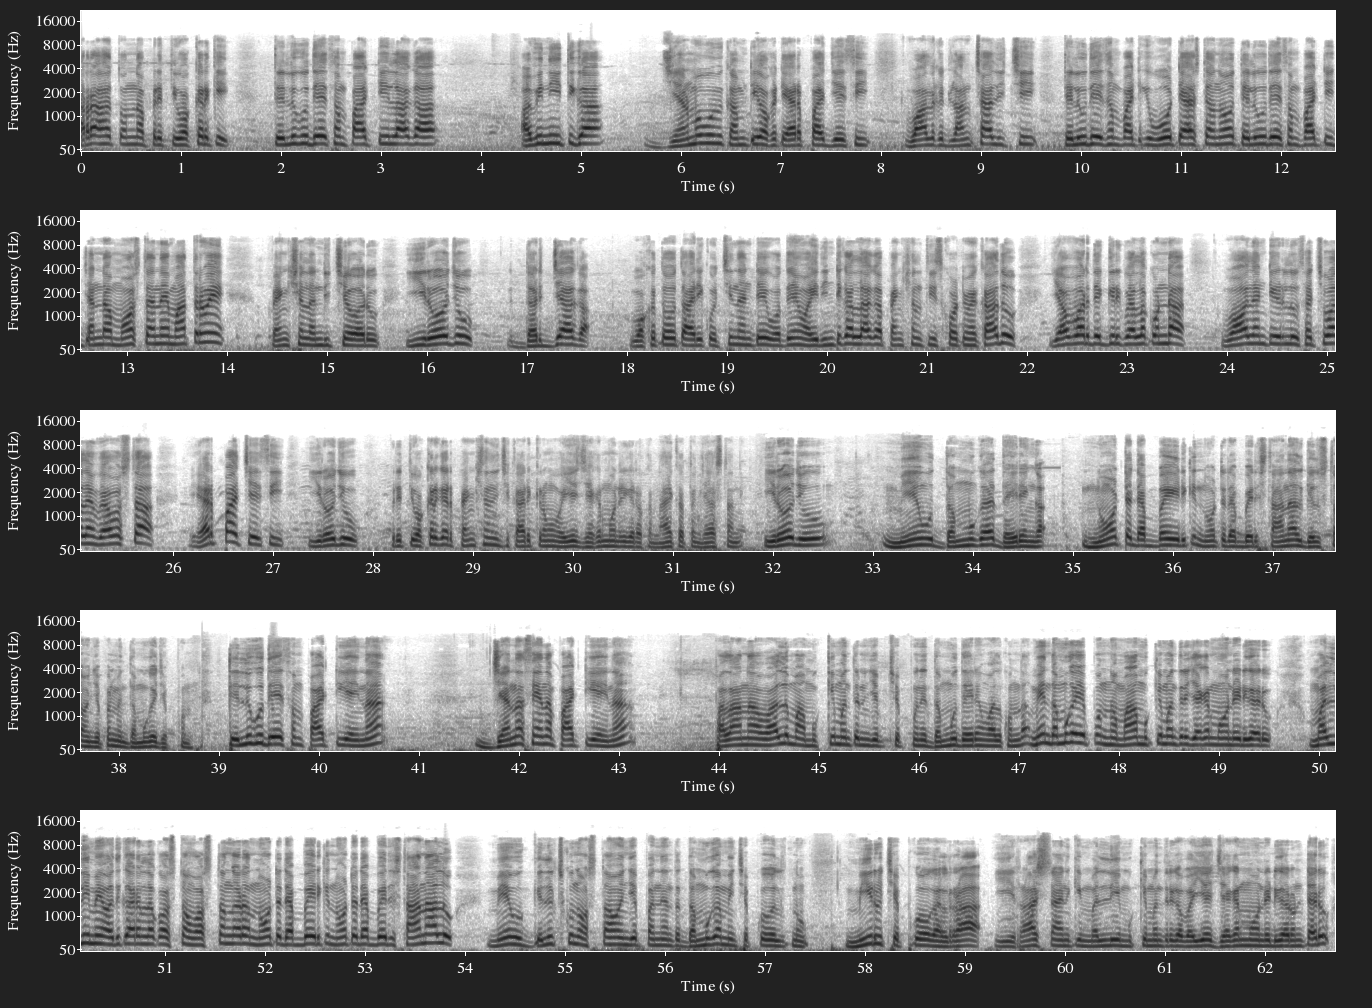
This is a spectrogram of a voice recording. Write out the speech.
అర్హత ఉన్న ప్రతి ఒక్కరికి తెలుగుదేశం పార్టీలాగా అవినీతిగా జన్మభూమి కమిటీ ఒకటి ఏర్పాటు చేసి వాళ్ళకి లంచాలు ఇచ్చి తెలుగుదేశం పార్టీకి ఓటేస్తానో తెలుగుదేశం పార్టీ జెండా మోస్తానే మాత్రమే పెన్షన్లు అందించేవారు. ఈరోజు దర్జాగా ఒకటో తారీఖు వచ్చిందంటే ఉదయం ఐదింటికల్లాగా పెన్షన్లు తీసుకోవటమే కాదు ఎవరి దగ్గరికి వెళ్ళకుండా వాలంటీర్లు సచివాలయం వ్యవస్థ ఏర్పాటు చేసి ఈరోజు ప్రతి ఒక్కరి గారి పెన్షన్ ఇచ్చే కార్యక్రమం వైఎస్ జగన్మోహన్ రెడ్డి గారు ఒక నాయకత్వం చేస్తుంది ఈరోజు మేము దమ్ముగా ధైర్యంగా నూట డెబ్బై ఐదుకి నూట డెబ్బై ఐదు స్థానాలు గెలుస్తామని చెప్పి మేము దమ్ముగా చెప్పుకున్నాం. తెలుగుదేశం పార్టీ అయినా జనసేన పార్టీ అయినా ఫలానా వాళ్ళు మా ముఖ్యమంత్రిని చెప్పి చెప్పుకునే దమ్ము ధైర్యం వాళ్ళకు ఉందా? మేము దమ్ముగా చెప్పుకుంటున్నాం. మా ముఖ్యమంత్రి జగన్మోహన్ రెడ్డి గారు మళ్ళీ మేము అధికారంలోకి వస్తాం. వస్తాం కదా నూట డెబ్బై ఐదుకి నూట డెబ్బై ఐదు స్థానాలు మేము గెలుచుకుని వస్తామని చెప్పని అంత దమ్ముగా మేము చెప్పుకోగలుగుతున్నాం. మీరు చెప్పుకోగలరా? ఈ రాష్ట్రానికి మళ్ళీ ముఖ్యమంత్రిగా వైఎస్ జగన్మోహన్ రెడ్డి గారు ఉంటారు.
